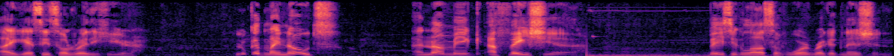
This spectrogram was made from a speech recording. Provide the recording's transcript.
I guess it's already here. Look at my notes. Anomic aphasia. Basic loss of word recognition.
